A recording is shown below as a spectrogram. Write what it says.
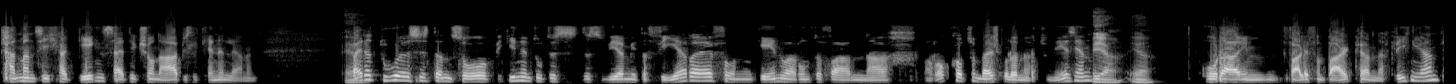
kann man sich halt gegenseitig schon auch ein bisschen kennenlernen. Ja. Bei der Tour ist es dann so, beginnen tut es, dass wir mit der Fähre von Genua runterfahren nach Marokko zum Beispiel oder nach Tunesien. Ja, ja. Oder im Falle von Balkan nach Griechenland.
